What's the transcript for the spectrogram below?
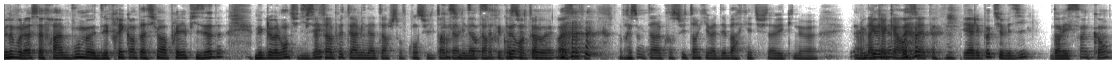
Mais donc voilà, ça fera un boom des fréquentations après l'épisode. Mais globalement, tu disais. Ça fait un peu Terminator, je trouve, consultant, Consultant, Terminator. ça fait peur un consultant. peu, ouais. ça fait l'impression que tu as un consultant qui va débarquer, tu sais, avec une, Le un gun. AK-47. Et à l'époque, tu avais dit, dans les 5 ans,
